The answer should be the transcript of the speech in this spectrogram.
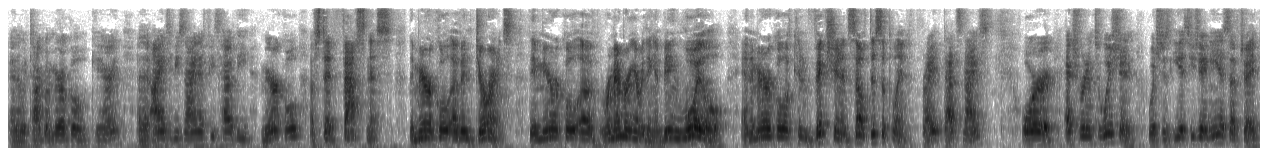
And then we talk about miracle caring. And then INTPs and INFPs have the miracle of steadfastness, the miracle of endurance, the miracle of remembering everything and being loyal, and the miracle of conviction and self discipline, right? That's nice. Or expert intuition, which is ESTJ and ESFJ.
